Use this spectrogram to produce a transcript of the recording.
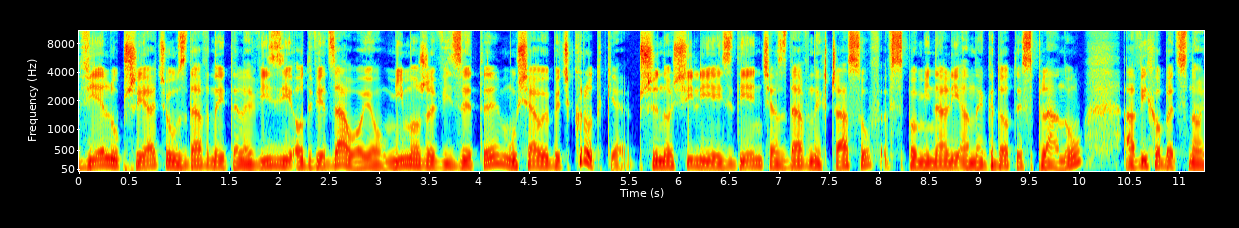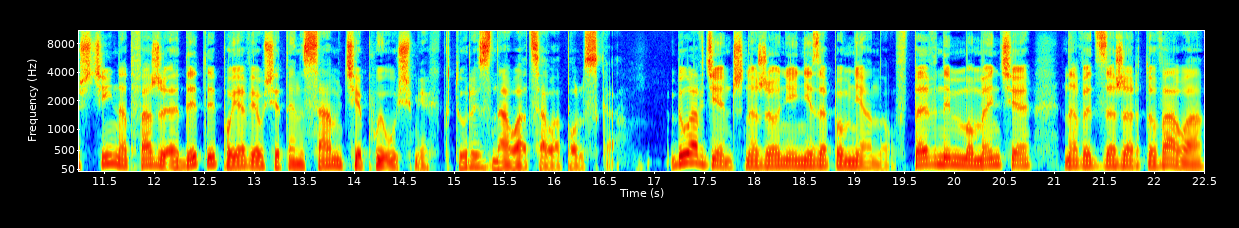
Wielu przyjaciół z dawnej telewizji odwiedzało ją, mimo że wizyty musiały być krótkie. Przynosili jej zdjęcia z dawnych czasów, wspominali anegdoty z planu, a w ich obecności na twarzy Edyty pojawiał się ten sam ciepły uśmiech, który znała cała Polska. Była wdzięczna, że o niej nie zapomniano. W pewnym momencie nawet zażartowała,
